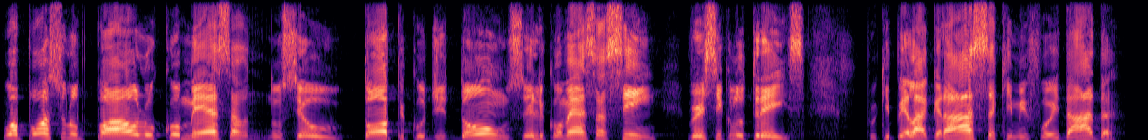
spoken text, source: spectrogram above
o apóstolo Paulo começa no seu tópico de dons, ele começa assim, versículo 3: Porque pela graça que me foi dada,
